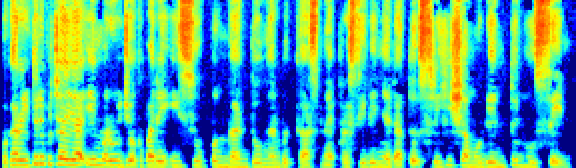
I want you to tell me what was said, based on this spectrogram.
Perkara itu dipercayai merujuk kepada isu penggantungan bekas naib presidennya Datuk Seri Hishamuddin Tun Hussein.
